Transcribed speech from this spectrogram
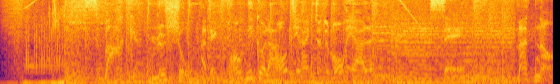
Spark, le show avec Franck Nicolas en direct de Montréal, c'est maintenant.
